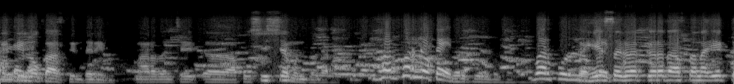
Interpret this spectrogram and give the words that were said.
किती लोक असतील तरी? महाराजांचे अं, आपण शिष्य म्हणतो त्याला. भरपूर लोक आहेत. भरपूर लोकं. भरपूर लोक हे सगळं करत असताना एक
